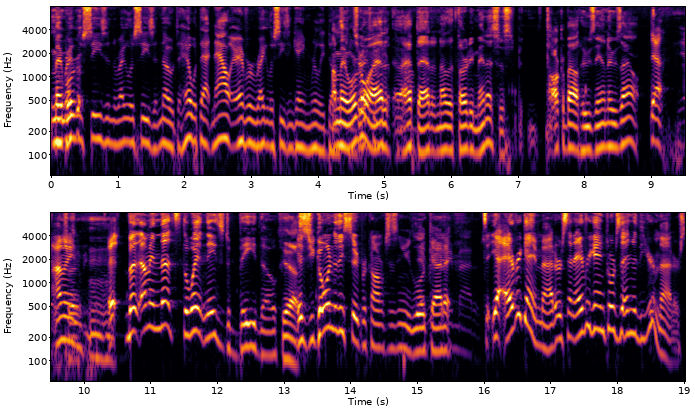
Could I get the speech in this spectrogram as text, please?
I mean, regular season, the regular season. No, to hell with that. Now every regular season game really does. I mean, we're going to have to add another thirty minutes just talk about who's in, who's out. Yeah, yeah I mean, mm-hmm. it, but I mean that's the way it needs to be, though. Yes. Is you go into these super conferences and you look every at it. To, yeah, every game matters, and every game towards the end of the year matters.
